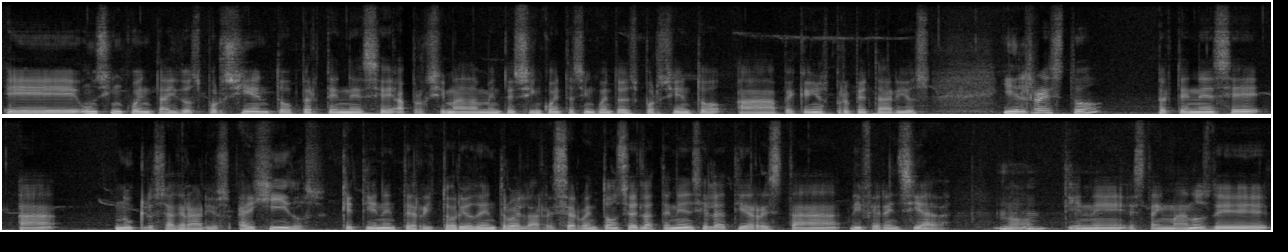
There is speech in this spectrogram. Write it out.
eh, un 52% pertenece aproximadamente, 50-52% a pequeños propietarios y el resto pertenece a núcleos agrarios, a ejidos que tienen territorio dentro de la reserva. Entonces la tenencia de la tierra está diferenciada. ¿no? Uh -huh, Tiene, está en manos de,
